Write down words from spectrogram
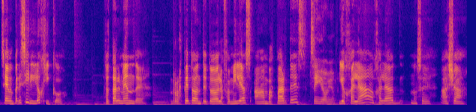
O sea, me parece ilógico. Totalmente. Respeto ante todas las familias a ambas partes. Sí, obvio. Y ojalá, ojalá, no sé, haya.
